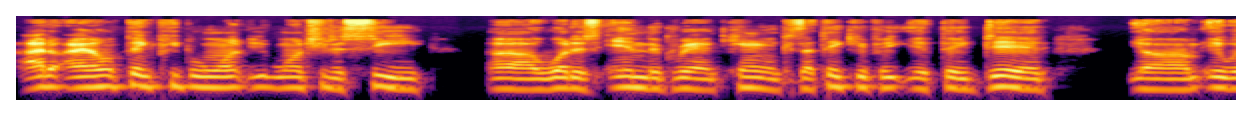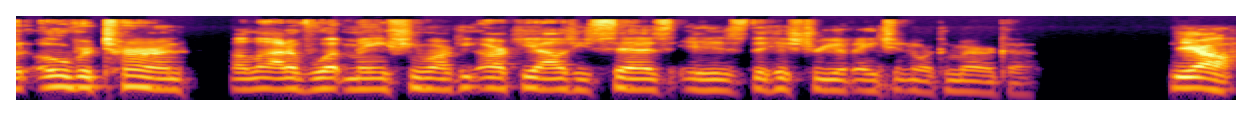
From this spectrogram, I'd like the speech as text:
I don't I don't think people want want you to see uh, what is in the Grand Canyon because I think if if they did um, it would overturn a lot of what mainstream archaeology says is the history of ancient North America. yeah.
